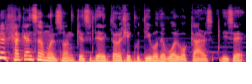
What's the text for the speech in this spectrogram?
Hakan Samuelson, que es el director ejecutivo de Volvo Cars, dice,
